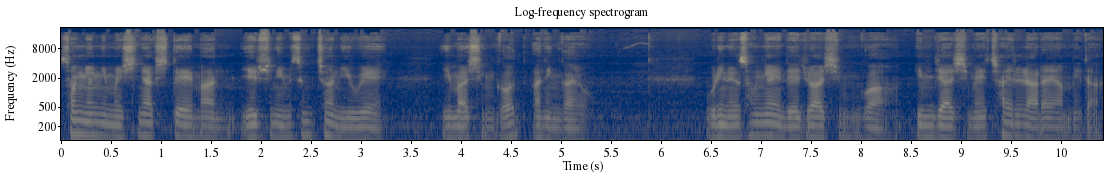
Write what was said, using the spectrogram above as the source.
성령님은 신약 시대에만 예수님 승천 이후에 임하신 것 아닌가요? 우리는 성령의 내주하심과 임재하심의 차이를 알아야 합니다.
